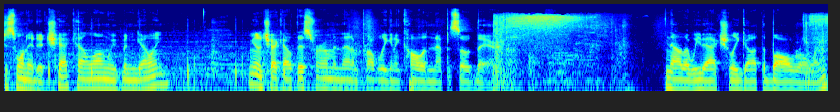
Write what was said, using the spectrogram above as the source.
Just wanted to check how long we've been going. I'm going to check out this room and then I'm probably going to call it an episode there. Now that we've actually got the ball rolling.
